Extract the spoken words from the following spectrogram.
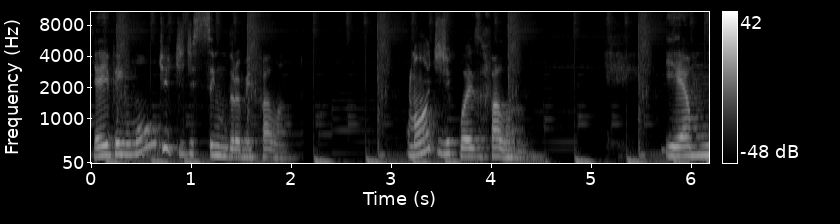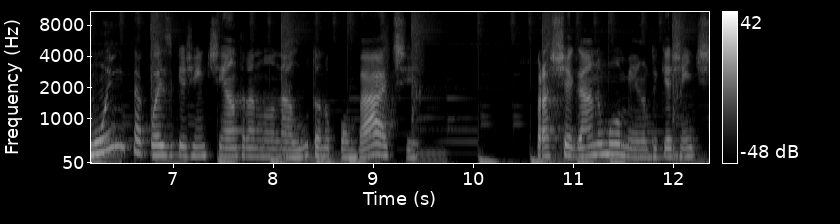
E aí vem um monte de, de síndrome falando. Um monte de coisa falando. E é muita coisa que a gente entra no, na luta, no combate, para chegar no momento que a gente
